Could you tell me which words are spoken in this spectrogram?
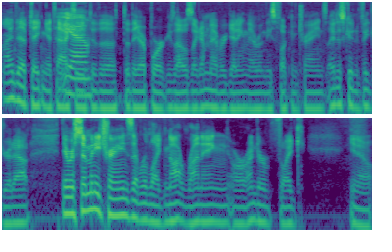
I ended up taking a taxi Yeah. to the to the airport because I was like, I'm never getting there on these fucking trains. I just couldn't figure it out. There were so many trains that were like not running or under like, you know,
